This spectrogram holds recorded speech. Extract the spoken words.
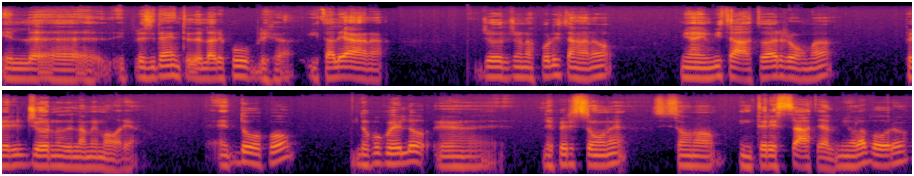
il, eh, il presidente della Repubblica italiana Giorgio Napolitano mi ha invitato a Roma per il giorno della memoria. E dopo, dopo quello eh, le persone si sono interessate al mio lavoro,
